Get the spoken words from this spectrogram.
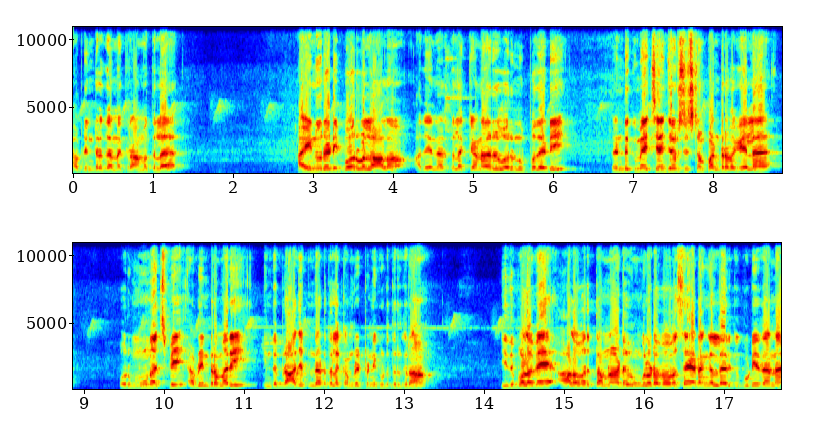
அப்படின்றதான கிராமத்தில் ஐநூறு அடி போர்வெல் ஆழம் அதே நேரத்தில் கிணறு ஒரு முப்பது அடி ரெண்டுக்குமே சேஞ்ச் ஓவர் சிஸ்டம் பண்ணுற வகையில் ஒரு மூணு ஹெச்பி அப்படின்ற மாதிரி இந்த ப்ராஜெக்ட் இந்த இடத்துல கம்ப்ளீட் பண்ணி கொடுத்துருக்குறோம். இது போலவே ஆல் ஓவர் தமிழ்நாடு உங்களோட விவசாய இடங்களில் இருக்கக்கூடியதான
